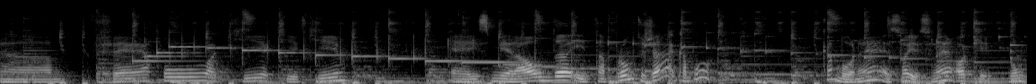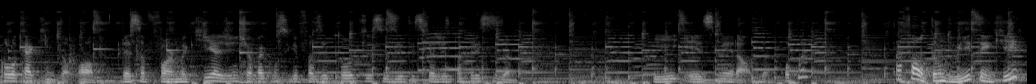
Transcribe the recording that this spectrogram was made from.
Ah, ferro. Aqui, aqui, aqui. É, esmeralda. E tá pronto já? Acabou? Acabou, né? É só isso, né? Ok, vamos colocar aqui então. Ó, dessa forma aqui a gente já vai conseguir fazer todos esses itens que a gente tá precisando. E esmeralda. Opa! Tá faltando item aqui?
